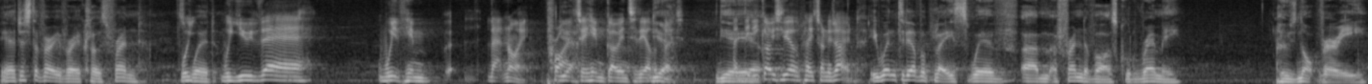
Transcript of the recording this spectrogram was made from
yeah, just a very very close friend. It's Were, weird. were you there with him that night prior Yeah. to him going to the other yeah, place? Yeah, And did yeah. he go to the other place on his own? He went to the other place with um, a friend of ours called Remy, who's not very,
